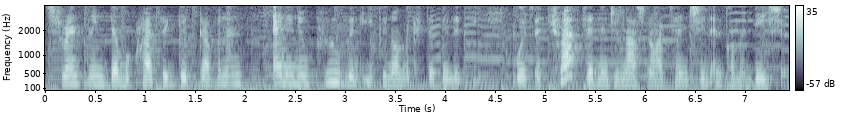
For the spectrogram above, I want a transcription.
strengthening democratic good governance, and in improving economic stability, which attracted international attention and commendation.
